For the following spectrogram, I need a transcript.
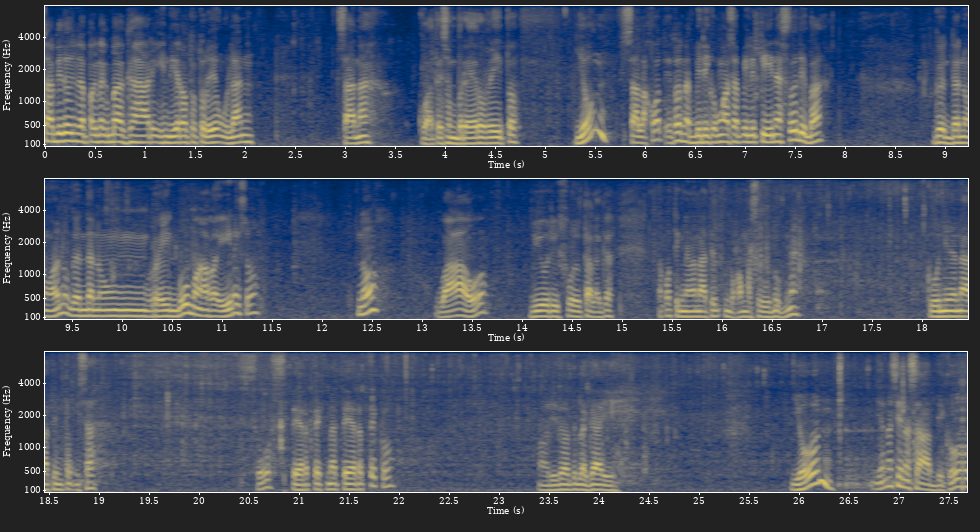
Sabi daw nila, pag nagbahaghari, hindi raw tutuloy yung ulan. Sana, kuha tayo sombrero rito. Yun, salakot. Ito, nabili ko nga sa Pilipinas to, di ba? Ganda nung ano, ganda nung rainbow, mga kainis, oh. No? Wow, oh. Beautiful talaga. Ako, tingnan natin ito, baka masunog na. Kunin na natin tong isa. So, perfect na perfect, oh. Oh, dito natin lagay. Yon, yan ang sinasabi ko.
